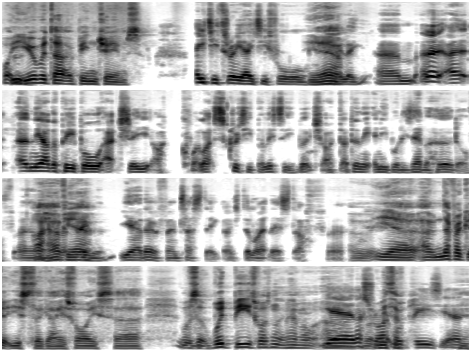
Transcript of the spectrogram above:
What Hmm. year would that have been, James? 83, 84, Yeah. really. Um, and, uh, and the other people actually, I quite like Scritti Politti, which I, I don't think anybody's ever heard of. Um, I have, yeah. They were, yeah, they were fantastic. I used to like their stuff. Uh, Uh, yeah, I never got used to the guy's voice. Uh, was it Wood Beez, wasn't it? Remember? Hmm. yeah, uh, that's right. Aretha- Wood Beez, yeah.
